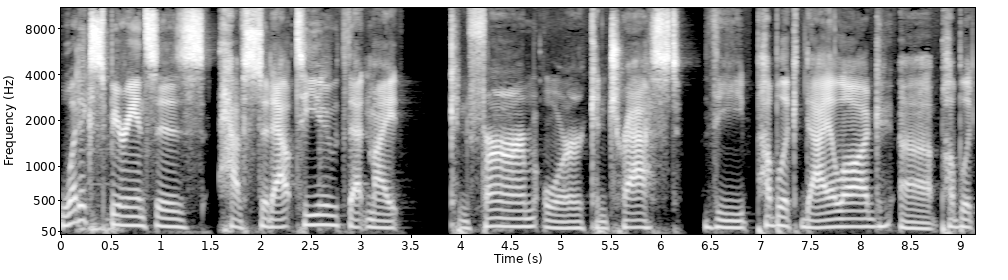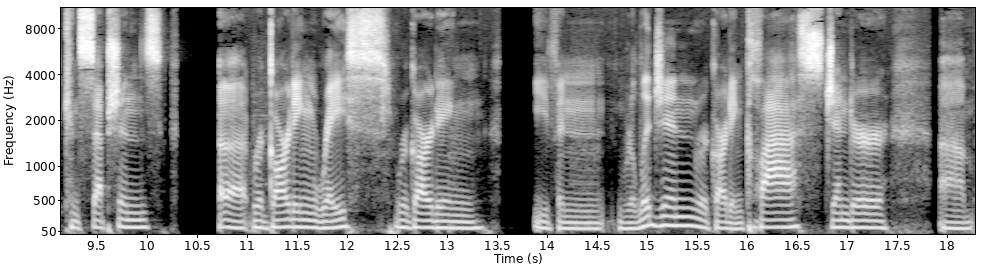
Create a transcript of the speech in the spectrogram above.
what experiences have stood out to you that might confirm or contrast the public dialogue, uh, public conceptions uh, regarding race, regarding even religion, regarding class, gender, um,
